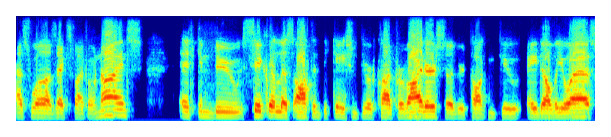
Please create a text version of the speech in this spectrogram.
as well as X509s. It can do secretless authentication to your cloud provider. So if you're talking to AWS,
